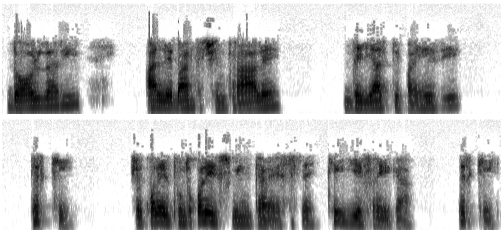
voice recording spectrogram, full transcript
dollari alle banche centrali degli altri paesi? Perché? Cioè qual è il punto, qual è il suo interesse? Che gli frega? Perché?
